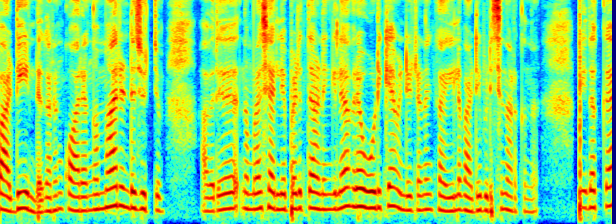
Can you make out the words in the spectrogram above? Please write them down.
വടിയുണ്ട്. കാരണം കുരങ്ങന്മാരുണ്ട് ചുറ്റും. അവർ നമ്മളെ ശല്യപ്പെടുത്തുകയാണെങ്കിൽ അവരെ ഓടിക്കാൻ വേണ്ടിയിട്ടാണ് കയ്യിൽ വടി പിടിച്ച് നടക്കുന്നത്. അപ്പം ഇതൊക്കെ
